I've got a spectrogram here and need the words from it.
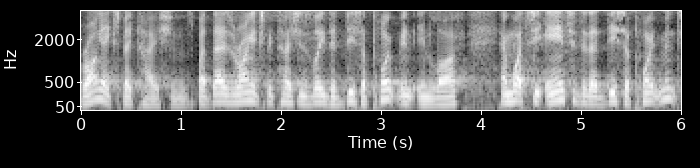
wrong expectations, but those wrong expectations lead to disappointment in life. And what's the answer to that disappointment?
